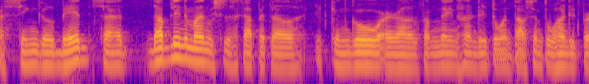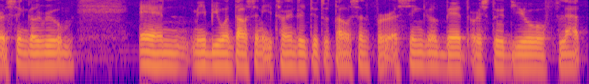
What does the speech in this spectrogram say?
a single bed. Sa Dublin naman, which is the capital, it can go around from 900 to 1,200 for a single room and maybe 1,800 to 2,000 for a single bed or studio flat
